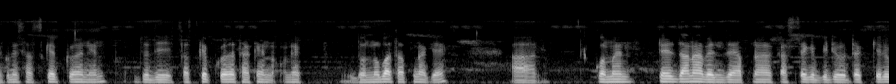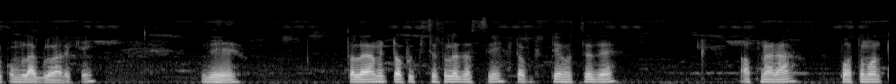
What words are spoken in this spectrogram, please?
এখনই সাবস্ক্রাইব করে নিন। যদি সাবস্ক্রাইব করে থাকেন, অনেক ধন্যবাদ আপনাকে। আর কমেন্টে জানাবেন যে আপনার কাছ থেকে ভিডিওটা কীরকম লাগল আর কি যে তাহলে আমি টপিকসে চলে যাচ্ছি। টপিকসটি হচ্ছে যে আপনারা প্রথমত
